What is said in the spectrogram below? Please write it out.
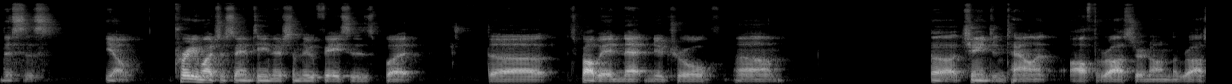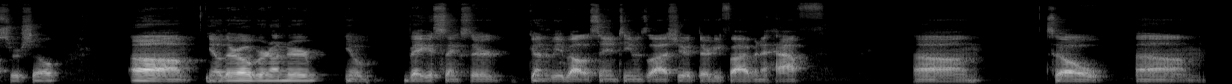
this is, you know, pretty much the same team. There's some new faces, but the it's probably a net neutral um, uh, change in talent off the roster and on the roster. So, um, you know, they're over and under. You know, Vegas thinks they're going to be about the same team as last year, 35 and a half. Um, so, um,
